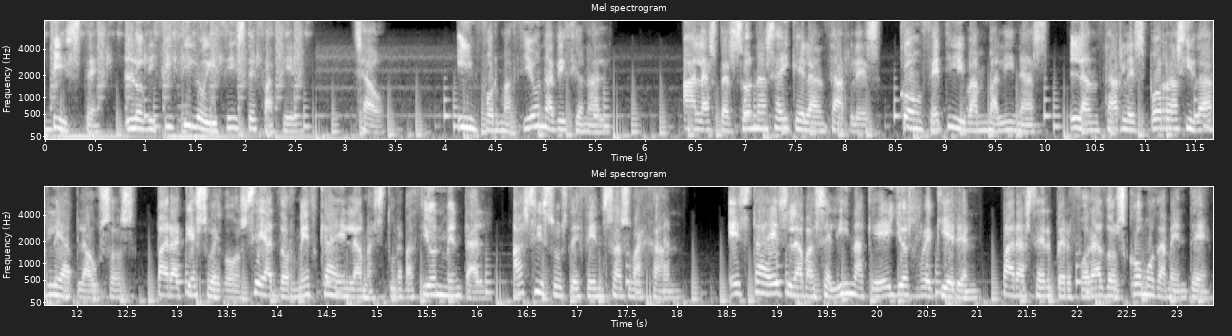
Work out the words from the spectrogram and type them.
Viste, lo difícil lo hiciste fácil. Chao. Información adicional. A las personas hay que lanzarles, confeti y bambalinas, lanzarles porras y darle aplausos, para que su ego se adormezca en la masturbación mental, así sus defensas bajan. Esta es la vaselina que ellos requieren, para ser perforados cómodamente.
